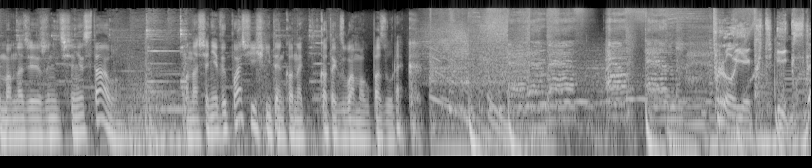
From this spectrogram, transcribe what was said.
mam nadzieję, że nic się nie stało. Ona się nie wypłaci, jeśli ten konek, kotek złamał pazurek. Projekt XD.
